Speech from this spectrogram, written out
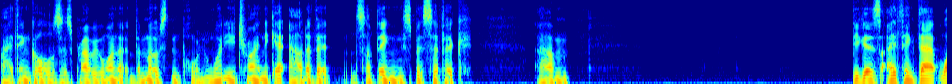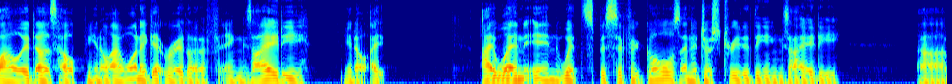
I think goals is probably one of the most important. What are you trying to get out of it? Something specific. Um, because I think that while it does help, you know, I want to get rid of anxiety. You know, I I went in with specific goals, and it just treated the anxiety uh,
